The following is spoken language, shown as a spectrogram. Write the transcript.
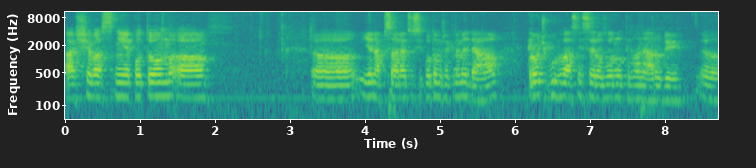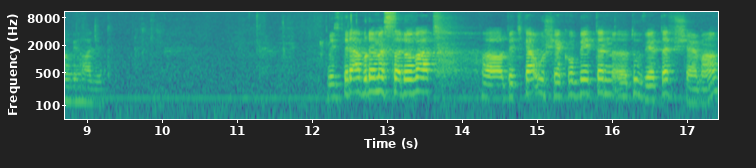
až vlastně potom uh, je napsané, co si potom řekneme dál, proč Bůh vlastně se rozhodl tyhle národy vyhladit. My teda budeme sledovat teďka už jakoby ten, tu větev šema, uh,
